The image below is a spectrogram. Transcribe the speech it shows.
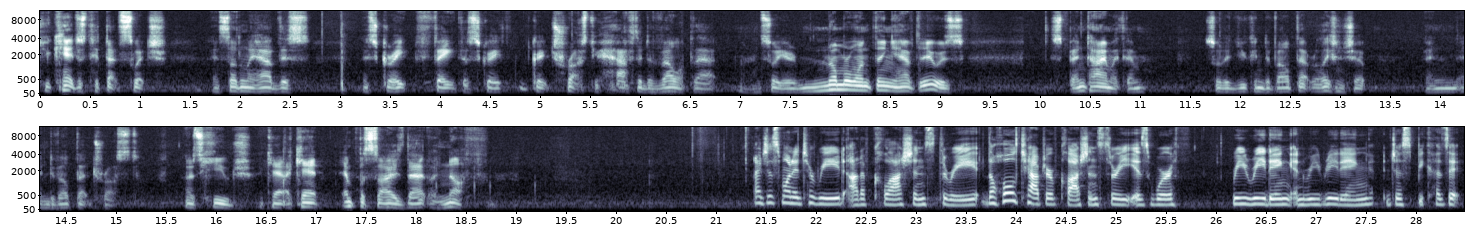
you can't just hit that switch and suddenly have this this great faith, this great great trust. You have to develop that. And so your number one thing you have to do is spend time with Him, so that you can develop that relationship and, and develop that trust. That's huge. I can't I can't emphasize that enough. I just wanted to read out of Colossians 3. The whole chapter of Colossians 3 is worth rereading and rereading just because it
